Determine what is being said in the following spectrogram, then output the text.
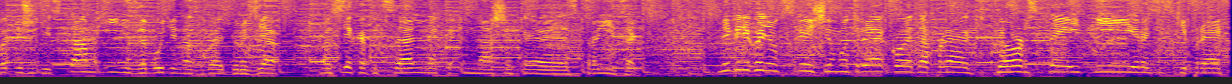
Подпишитесь там и не забудьте назвать друзья на всех официальных наших э, страницах. Мы переходим к следующему треку. Это проект First State и российский проект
